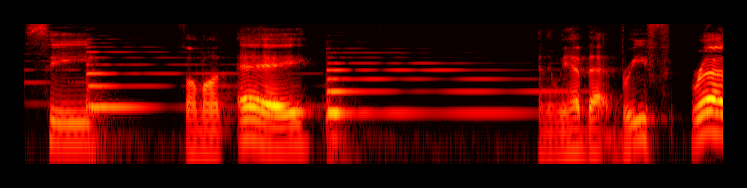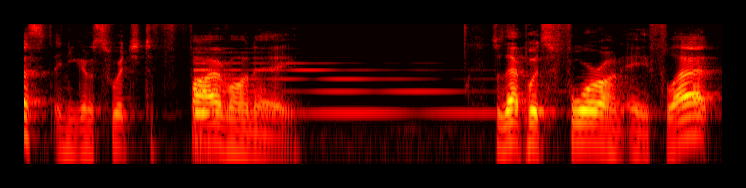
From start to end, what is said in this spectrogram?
C, thumb on A. And then we have that brief rest, and you're going to switch to five on A. So that puts four on A flat,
